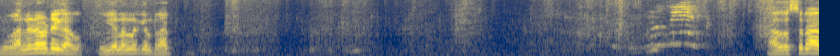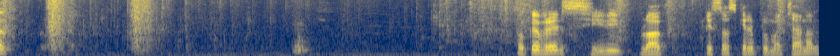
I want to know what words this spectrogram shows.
నువ్వు అల్లడే ఒకటే కావు ఉయ్యాలలోకి వెళ్ళి రాకు. అది వస్తున్నా ఓకే ఫ్రెండ్స్ ఇది blog. Please subscribe to my channel.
